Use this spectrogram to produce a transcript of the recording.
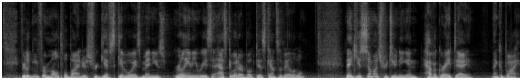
If you're looking for multiple binders for gifts, giveaways, menus, really any reason, ask about our book discounts available. Thank you so much for tuning in. Have a great day, and goodbye.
